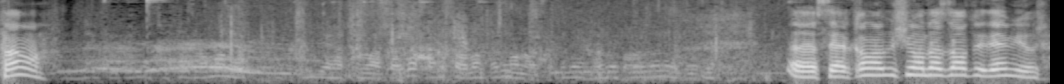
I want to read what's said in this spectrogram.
Tamam. Ee, Serkan abi şu anda zapt edemiyor.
